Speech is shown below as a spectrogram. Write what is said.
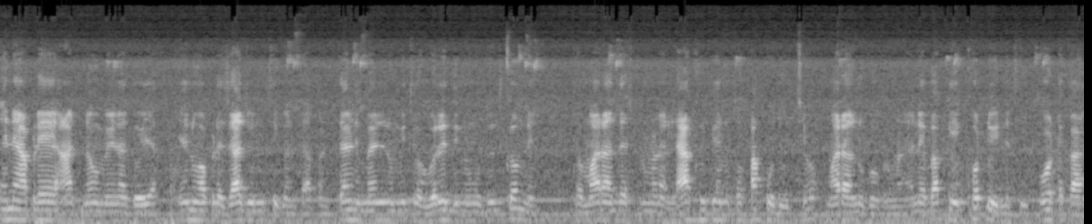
એને આપણે આઠ નવ મહિના ધોયા. એનું આપણે જાજુ નથી ગણતા. પણ ત્રણ મહિનાનું મિત્રો વરદીનું હું દૂધ કહું ને તો મારા અંદાજ પ્રમાણે લાખ રૂપિયાનું તો પાકું દૂધ છે મારા અનુભવ પ્રમાણે. અને બાકી ખોટું નથી. સો ટકા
